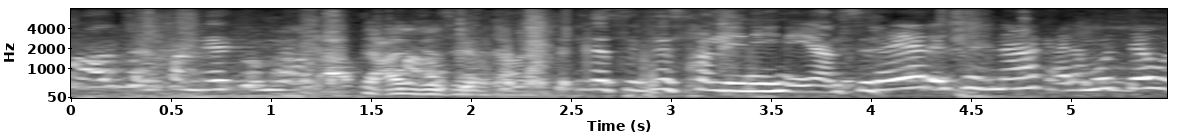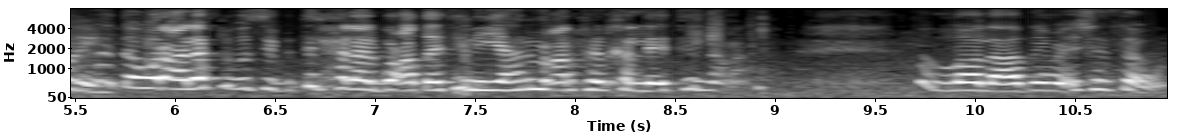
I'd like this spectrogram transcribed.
ما أعرف وين خليتهم تعالي جلسي تعالي بس بس خليني هنا يا انسه داير إيش هناك على مود دوري. ادور على فلوسي بنت الحلال بو أعطيتني إياها ما أعرف وين خليتها والله العظيم إيش أسوي؟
